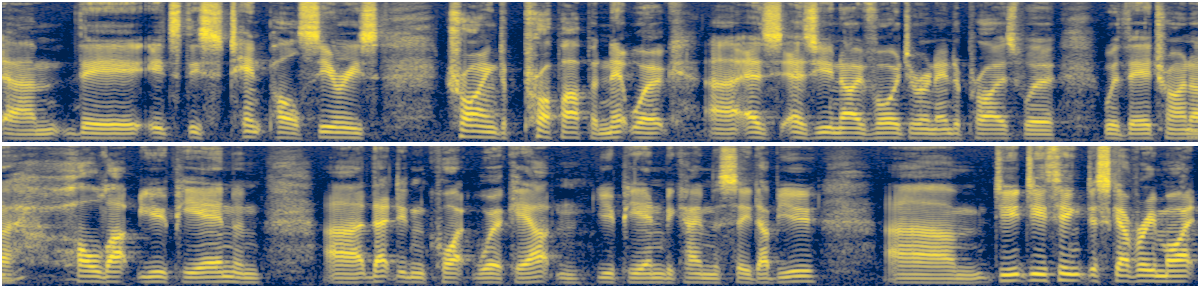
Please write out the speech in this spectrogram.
um, there it's this tentpole series trying to prop up a network. Uh, as as you know, Voyager and Enterprise were were there trying to hold up UPN, and uh, that didn't quite work out, and UPN became the CW. Um, do you, do you think Discovery might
